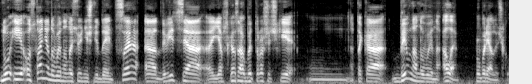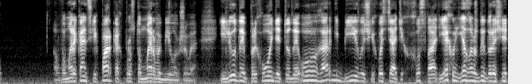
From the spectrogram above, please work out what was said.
Ну і остання новина на сьогоднішній день це е, дивіться, я б сказав би трошечки така дивна новина, але по порядочку. В американських парках просто мерва білок живе. І люди приходять туди, о, гарні білочки, хвостяті, хвостаті. Я, я завжди, до речі,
